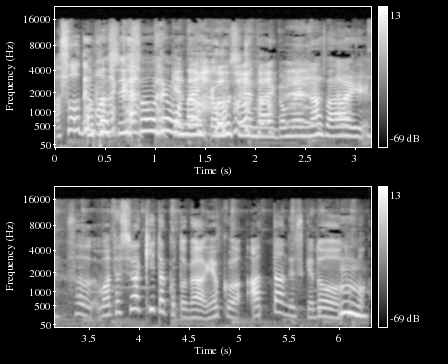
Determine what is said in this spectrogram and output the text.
あそうでもな私そうでもないかもしれない。ごめんなさい。そう私は聞いたことがよくあったんですけど、うん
